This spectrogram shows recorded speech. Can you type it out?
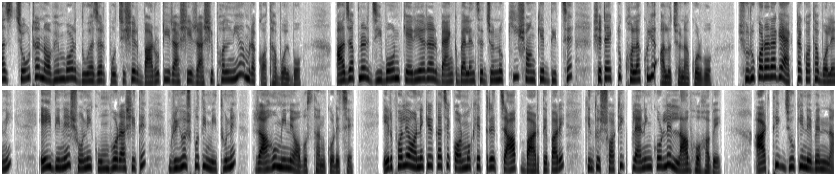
আজ চৌঠা নভেম্বর দু হাজার পঁচিশের বারোটি রাশির রাশিফল নিয়ে আমরা কথা বলব। আজ আপনার জীবন, ক্যারিয়ার আর ব্যাংক ব্যালেন্সের জন্য কি সংকেত দিচ্ছে সেটা একটু খোলাখুলি আলোচনা করব। শুরু করার আগে একটা কথা বলেনি এই দিনে শনি কুম্ভ রাশিতে বৃহস্পতি মিথুনে রাহু মিনে অবস্থান করেছে। এর ফলে অনেকের কাছে কর্মক্ষেত্রে চাপ বাড়তে পারে, কিন্তু সঠিক প্ল্যানিং করলে লাভও হবে। আর্থিক ঝুঁকি নেবেন না।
